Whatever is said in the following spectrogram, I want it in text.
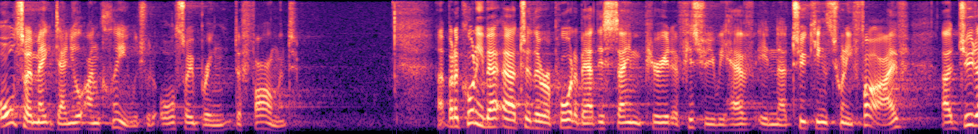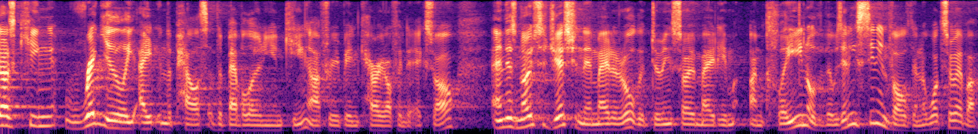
also make Daniel unclean, which would also bring defilement. Uh, but according about, uh, to the report about this same period of history we have in uh, 2 Kings 25, uh, Judah's king regularly ate in the palace of the Babylonian king after he'd been carried off into exile, and there's no suggestion there made at all that doing so made him unclean or that there was any sin involved in it whatsoever.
